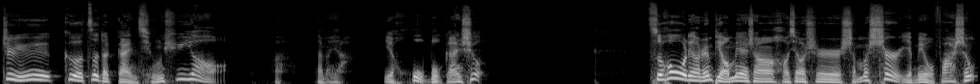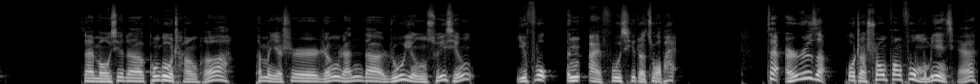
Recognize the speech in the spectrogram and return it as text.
至于各自的感情需要，啊，咱们呀也互不干涉。此后，两人表面上好像是什么事儿也没有发生，在某些的公共场合，他们也是仍然的如影随形，一副恩爱夫妻的做派。在儿子或者双方父母面前，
